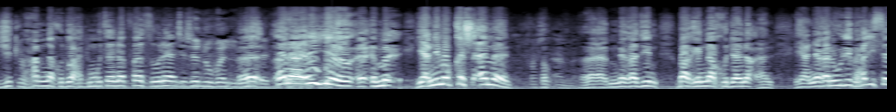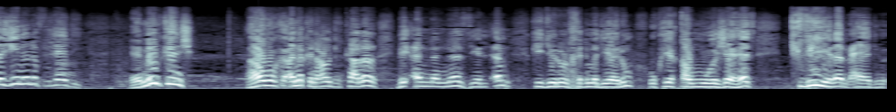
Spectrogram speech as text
جيت البحر ناخذ واحد المتنفس ولا تجنبا آه، للمشاكل. أنا هي يعني ما بقاش أمان. ملي غادي باغي ناخذ أنا يعني غنولي بحال السجين أنا في بلادي. آه، ما يمكنش. ها هو أنا كنعاود نكرر بأن الناس ديال الأمن كيديروا الخدمة ديالهم وكيلقاو مواجهات كبيرة مع هاد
